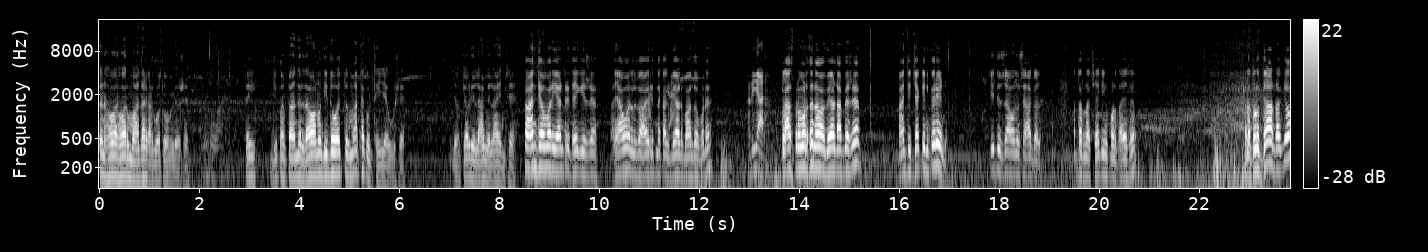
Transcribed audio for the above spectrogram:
તને હવાર હવારમાં આધાર કાર્ડ ગોતવા મળ્યો છે. તઈ દીપન પર અંદર જવાનો દીધો હોય તો માથાકૂટ થઈ જવું છે. જો કેવડી લાંબી લાઈન છે. આનથી અમારી એન્ટ્રી થઈ ગઈ છે. અહીંયા આવો એટલે આવી રીતના કાંઈક બેલ્ટ બાંધવો પડે. ક્લાસ પ્રમાણે છે ને આવા બેલ્ટ આપે છે. અહીંથી ચેક ઇન કરીને સીધું જવાનું છે આગળ. ખતરનાક ચેકિંગ પણ થાય છે. એટલે થોડું ધ્યાન રાખજો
